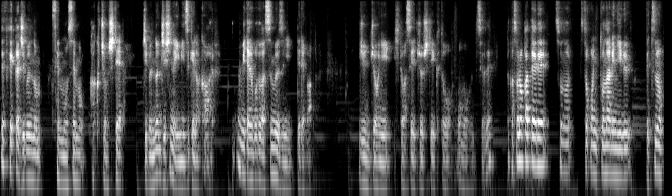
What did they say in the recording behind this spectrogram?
で、結果自分の専門性も拡張して、自分の自身の意味付けが変わる。みたいなことがスムーズにいってれば、順調に人は成長していくと思うんですよね。だからその過程で、その、そこに隣にいる別の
